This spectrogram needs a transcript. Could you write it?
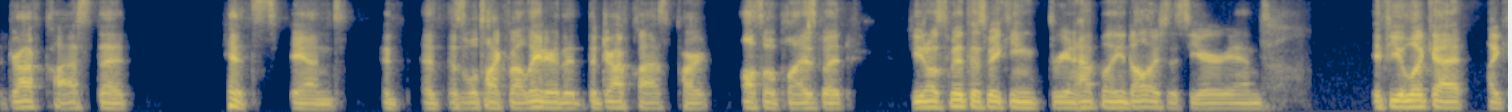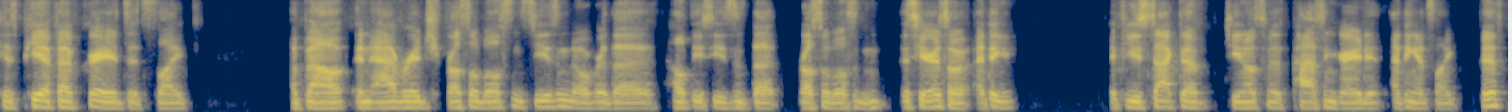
a draft class that hits. And as we'll talk about later, the, the draft class part also applies, but Geno Smith is making three and a half million dollars this year. And if you look at like his PFF grades, it's like about an average Russell Wilson season over the healthy seasons that Russell Wilson is here. So I think if you stacked up Geno Smith passing grade, I think it's like fifth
